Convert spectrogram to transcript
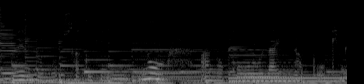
年度の作品のあのこうラインナップを決め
